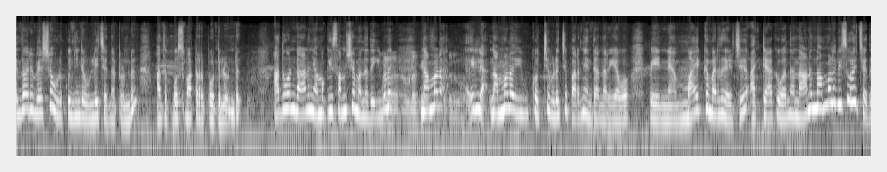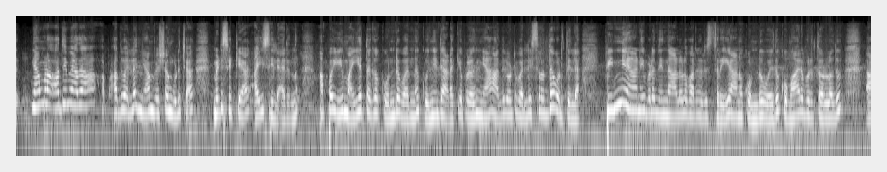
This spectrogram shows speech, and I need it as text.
എന്തോ ഒരു വിഷം കുഞ്ഞിന്റെ കുഞ്ഞിന്റെ ഉള്ളിൽ ചെന്നിട്ടുണ്ട്. അത് പോസ്റ്റ്മോർട്ടം റിപ്പോർട്ടിലുണ്ട്. അതുകൊണ്ടാണ് നമുക്ക് ഈ സംശയം വന്നത്. ഇവൾ നമ്മൾ ഇല്ല നമ്മൾ ഈ കൊച്ചു വിളിച്ച് പറഞ്ഞ എന്താണെന്നറിയാവോ പിന്നെ മയക്കുമരുന്ന് കഴിച്ച് അറ്റാക്ക് വന്നെന്നാണ് നമ്മൾ വിശ്വസിച്ചത്. നമ്മൾ ആദ്യമേ അത് അതുമല്ല ഞാൻ വിഷം കുടിച്ച മെഡിസിറ്റി ഐസിലായിരുന്നു. അപ്പോൾ ഈ മയ്യത്തൊക്കെ കൊണ്ടുവന്ന് കുഞ്ഞിന്റെ അടക്കിയപ്പോൾ ഞാൻ അതിലോട്ട് വലിയ ശ്രദ്ധ കൊടുത്തില്ല. പിന്നെയാണ് ഇവിടെ നിന്ന് ആളുകൾ പറഞ്ഞ ഒരു സ്ത്രീയാണ് കൊണ്ടുപോയത്. കുമാരപുരത്തുള്ളത് ആ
